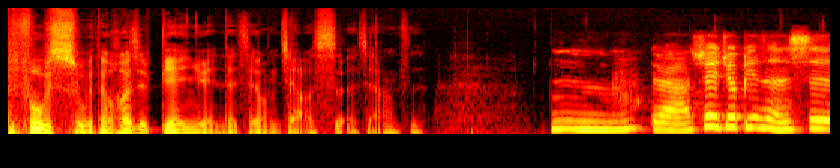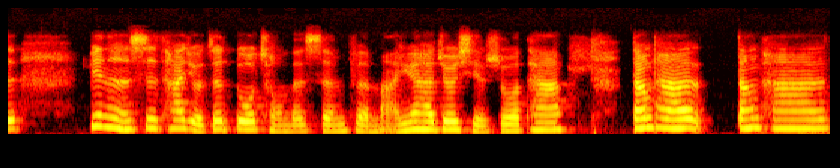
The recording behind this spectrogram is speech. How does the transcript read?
附属的或者边缘的这种角色这样子。嗯，对啊，所以就变成是变成是他有这多重的身份嘛，因为他就写说他当他当他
